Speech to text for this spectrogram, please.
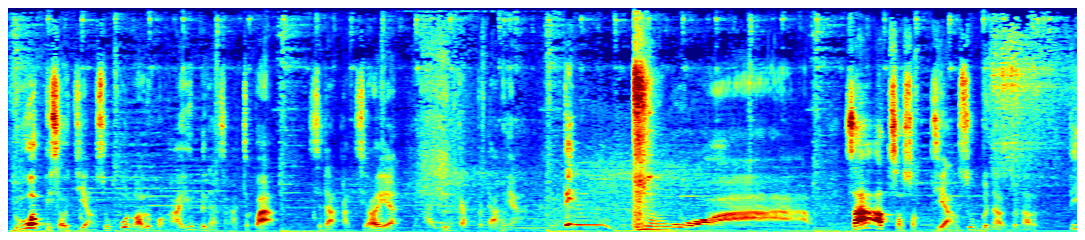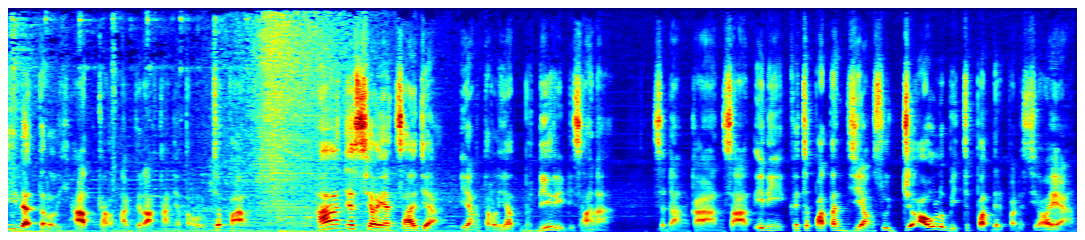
Dua pisau Jiangsu pun lalu mengayun dengan sangat cepat sedangkan Xiaoyan mengayunkan pedangnya. Ting! Buar! Saat sosok Jiangsu benar-benar tidak terlihat karena gerakannya terlalu cepat, hanya Xiaoyan saja yang terlihat berdiri di sana. Sedangkan saat ini kecepatan Jiangsu jauh lebih cepat daripada Xiaoyan.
